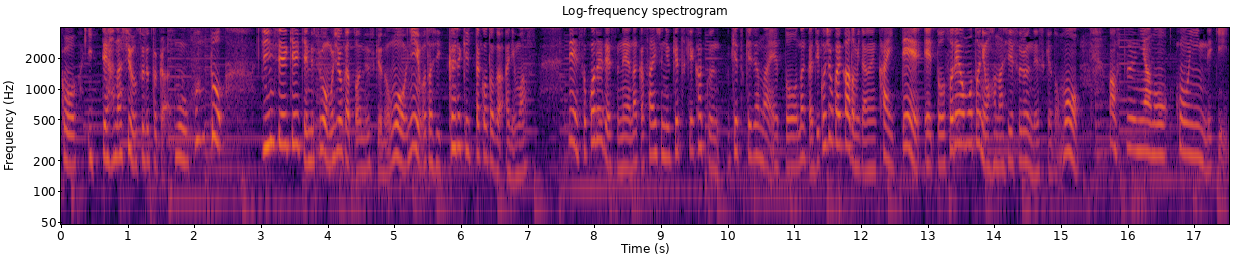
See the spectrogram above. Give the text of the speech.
こう行って話をするとかもう本当人生経験ですごい面白かったんですけどもに私1回だけ行ったことがあります。でそこでですねなんか最初に受付書く受付じゃない、えっと、なんか自己紹介カードみたいなのに書いて、えっと、それをもとにお話しするんですけども、まあ、普通にあの婚姻歴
